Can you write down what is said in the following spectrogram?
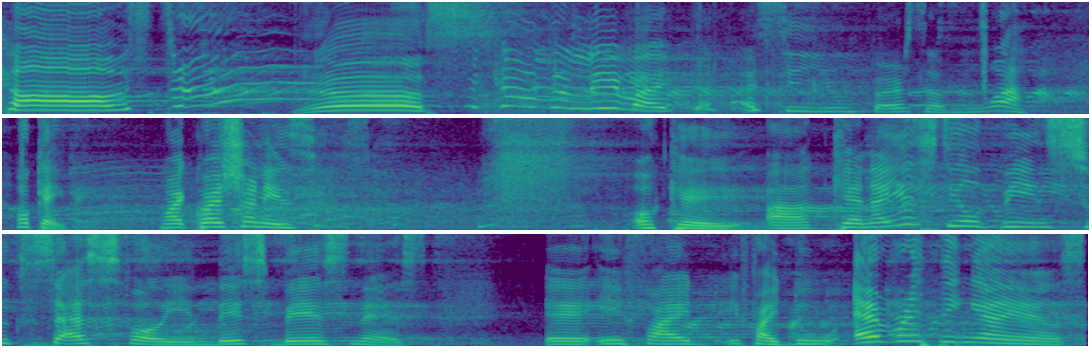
come true. Yes. I can't believe I, I see you in person. Mwah. Okay, my question is okay, uh, can I still be successful in this business uh, if, I, if I do everything else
